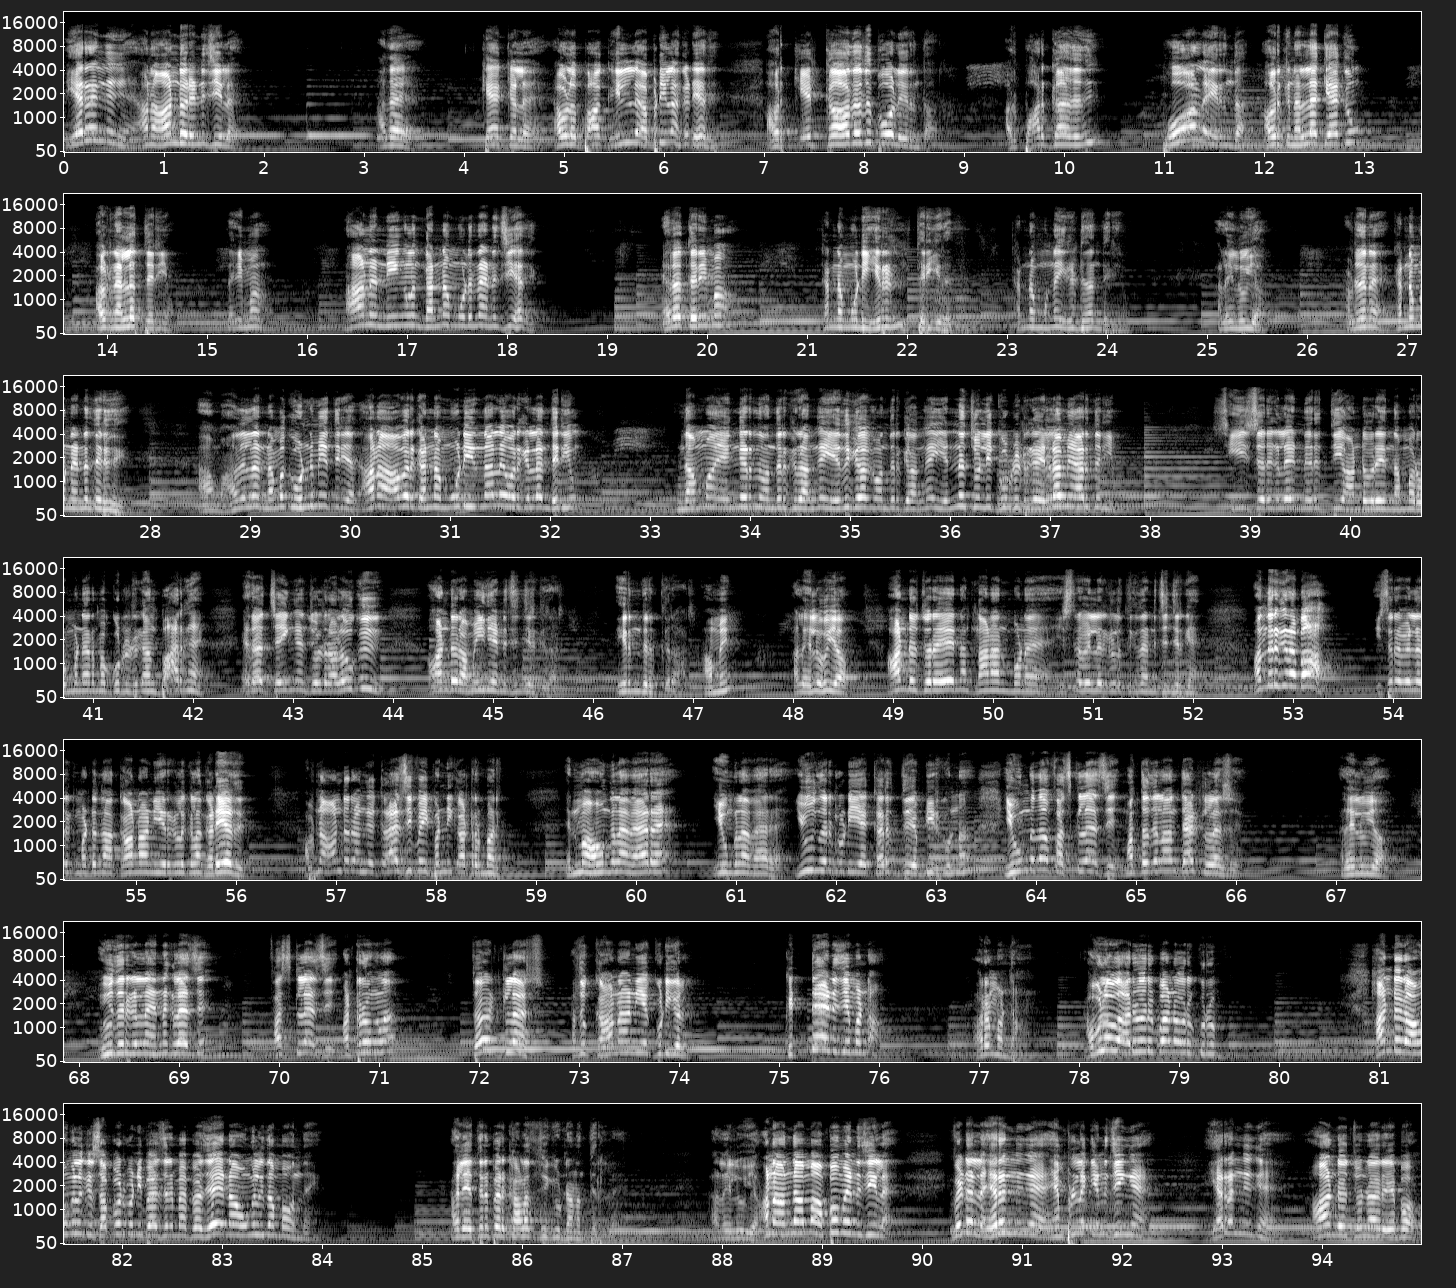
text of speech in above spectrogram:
இறங்குங்க. ஆனால் ஆண்டவர் என்ன செய்யல? அதை கேட்கல. அவளை பார்க்க இல்லை அப்படிலாம் கிடையாது. அவர் கேட்காதது போல இருந்தார். அவர் பார்க்காதது போல இருந்தார். அவருக்கு நல்லா கேட்கும். அவருக்கு நல்லா தெரியும். தெரியுமா? நானும் நீங்களும் கண்ணை மூடுனா என்ன செய்யாது? எதோ தெரியுமா? கண்ணை மூடி இருள் தெரிகிறது. கண்ணை முன்னே இருட்டு தான் தெரியும். அலை லூயா அப்படிதானே? கண்ணை முன்ன என்ன தெரியுது? ஆமாம் அதெல்லாம் நமக்கு ஒன்றுமே தெரியாது. ஆனால் அவர் கண்ணை மூடி இருந்தாலும் அவருக்கு எல்லாம் தெரியும். இந்த அம்மா எங்கேருந்து வந்திருக்கிறாங்க எதுக்காக வந்திருக்காங்க என்ன சொல்லி கூப்பிட்டுட்டு எல்லாமே யாரும் தெரியும்? சீசர்களே நிறுத்தி ஆண்டவரே இந்த அம்மா ரொம்ப நேரமாக கூப்பிட்டுருக்காங்க பாருங்கள் பாருங்க. ஏதாவது செய்யுங்கன்னு சொல்கிற அளவுக்கு ஆண்டவர் அமைதியாக என்ன செஞ்சிருக்கிறார்? இருந்திருக்கிறார். ஆமென் அல்ல லூயா ஆண்டவர் சொல்றே நான் காணான் போனேன். இஸ்ரவேலர்களுக்கு தான் என்ன செஞ்சிருக்கேன்? வந்திருக்கிறேன்பா இஸ்ரவேலருக்கு மட்டும்தான் காணானியர்களுக்கெல்லாம் கிடையாது. அப்படின்னா ஆண்டவர் அங்கே கிளாசிஃபை பண்ணி காட்டுற மாதிரி. என்னமோ அவங்களாம் வேற இவங்களாம் வேற. யூதர்களுடைய கருத்து எப்படி இருக்குன்னா இவங்க தான் ஃபர்ஸ்ட் கிளாஸு மற்றதெல்லாம் தேர்ட் கிளாஸு அதே லூயா யூதர்கள்லாம் என்ன கிளாஸு ஃபர்ஸ்ட் கிளாஸு மற்றவங்களாம் தேர்ட் கிளாஸ் அதுவும் காணானிய குடிகள். கிட்ட அடிச்ச மாட்டான்? வர மாட்டான் அவ்வளவு அருவருப்பான ஒரு குரூப். ஆண்டவர் அவங்களுக்கு சப்போர்ட் பண்ணி பேசுகிறமே பேச ஏ நான் உங்களுக்கு தான்ப்பா வந்தேன். அதில் எத்தனை பேர் காலத்தை தூக்கி விட்டானு தெரியல. அலையிலூயா ஆனால் அந்த அம்மா அப்பவும் என்ன செய்யல? விடல இறங்குங்க. என் பிள்ளைக்கு என்ன செய்யுங்க? இறங்குங்க. ஆண்டவர் சொன்னார் எப்போ?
